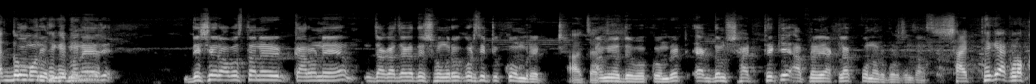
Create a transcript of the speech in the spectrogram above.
একদম মন থেকে মানে দেশের অবস্থানের কারণে জায়গা জায়গাতে সংগ্রহ করছি একটু কম রেট আচ্ছা আমিও দেবো কম রেট একদম ষাট থেকে আপনার এক লাখ পনেরো পর্যন্ত আছে। ষাট থেকে এক লক্ষ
